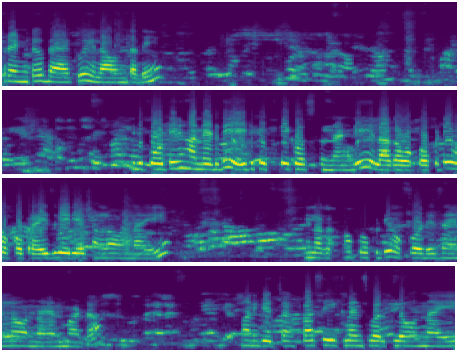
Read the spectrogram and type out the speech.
ఫ్రంట్ బ్యాక్ ఇలా ఉంటది. ఇది ఫోర్టీన్ హండ్రెడ్ ది ఎయిట్ ఫిఫ్టీకి వస్తుందండి. ఇలాగ ఒక్కొక్కటి ఒక్కో ప్రైస్ వేరియేషన్లో ఉన్నాయి. ఇలాగ ఒక్కొక్కటి ఒక్కో డిజైన్లో ఉన్నాయి అన్నమాట. మనకి చక్కగా సీక్వెన్స్ వర్క్లో ఉన్నాయి.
